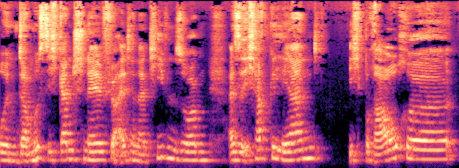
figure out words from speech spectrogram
Und da musste ich ganz schnell für Alternativen sorgen. Also ich habe gelernt, ich brauche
